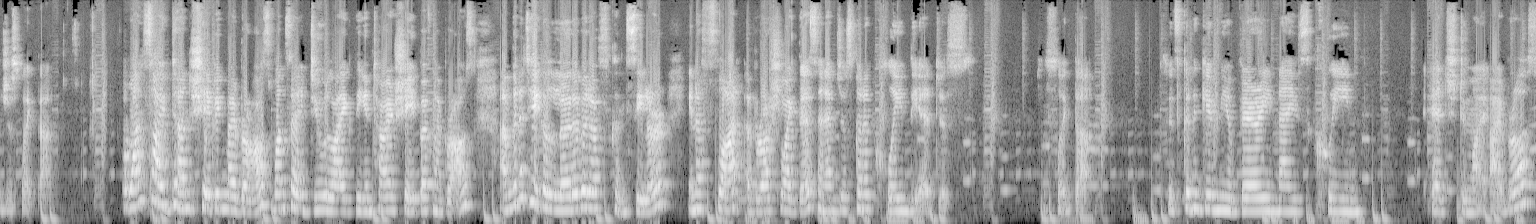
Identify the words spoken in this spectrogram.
So just like that. Once I've done shaping my brows, once I do like the entire shape of my brows, I'm going to take a little bit of concealer in a flat a brush like this and I'm just going to clean the edges. Just like that. So it's going to give me a very nice clean edge to my eyebrows.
